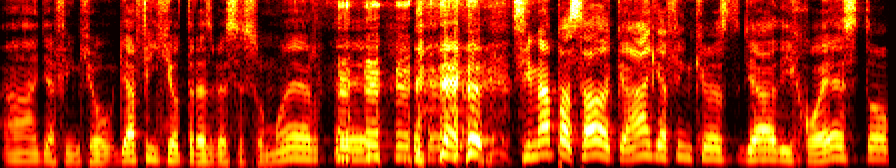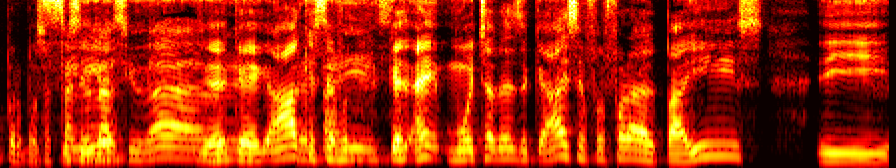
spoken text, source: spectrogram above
ah, ya fingió, ya fingió tres veces su muerte. sí me ha pasado que, ah, ya fingió, ya dijo esto, pero pues aquí Salió de la ciudad. que, ah, que se fue, que, muchas veces de que, ay, se fue fuera del país y...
